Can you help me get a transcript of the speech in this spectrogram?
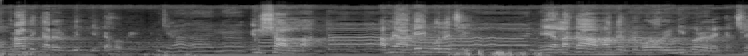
অগ্রাধিকারের ভিত্তিতে হবে। ইনশাআল্লাহ। আমি আগেই বলেছি, এই এলাকা আমাদেরকে বড় ঋণী করে রেখেছে।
